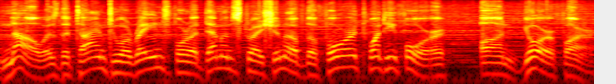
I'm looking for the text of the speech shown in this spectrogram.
now is the time to arrange for a demonstration of the 424 on your farm.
